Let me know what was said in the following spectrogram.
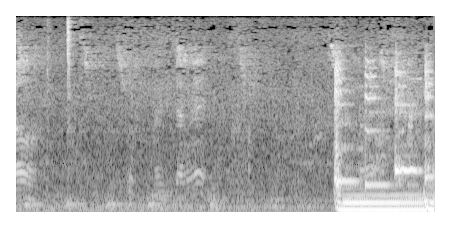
哦，还讲嘞。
